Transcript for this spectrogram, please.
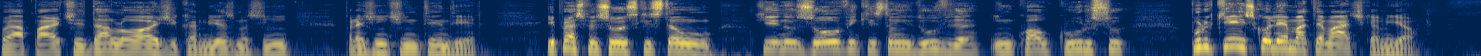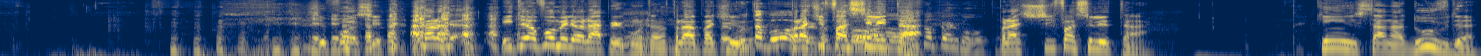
a parte da lógica mesmo, assim, para a gente entender. E para as pessoas que estão, que nos ouvem, que estão em dúvida em qual curso, por que escolher matemática, Miguel? Se fosse. Agora, então eu vou melhorar a pergunta para te, Pergunta boa, pra te pergunta boa. facilitar. Para te facilitar. Quem está na dúvida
